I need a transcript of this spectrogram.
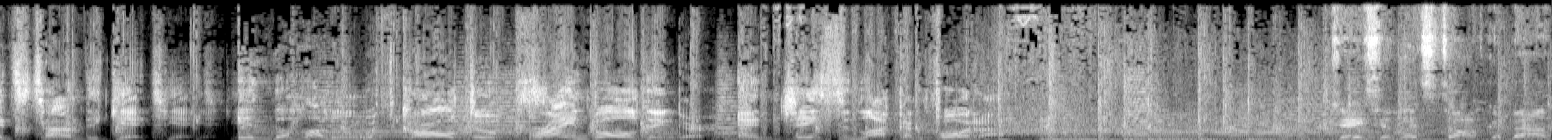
It's time to get in the huddle with Carl Dukes, Brian Baldinger, and Jason La Canfora. Jason, let's talk about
